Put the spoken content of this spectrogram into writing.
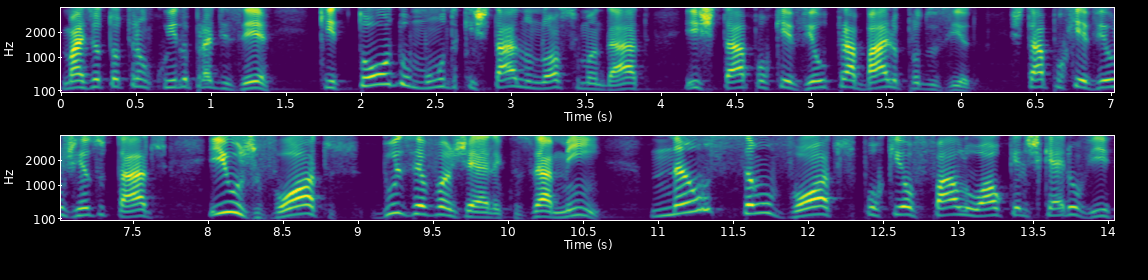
mas eu estou tranquilo para dizer que todo mundo que está no nosso mandato está porque vê o trabalho produzido, está porque vê os resultados. E os votos dos evangélicos a mim não são votos porque eu falo algo que eles querem ouvir,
